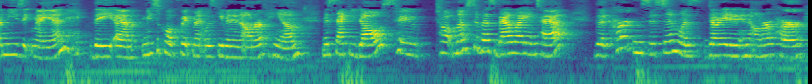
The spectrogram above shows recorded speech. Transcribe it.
a music man, the um, musical equipment was given in honor of him. Miss Saki Doss, who taught most of us ballet and tap. The curtain system was donated in honor of her.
